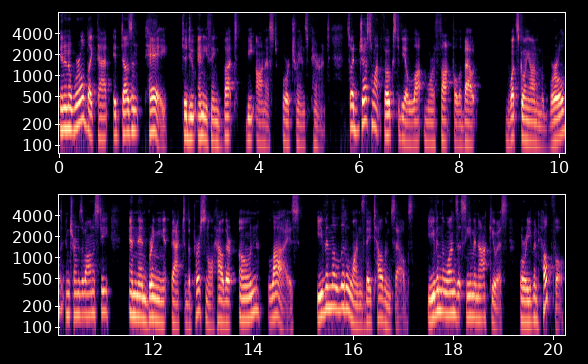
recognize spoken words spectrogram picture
And in a world like that, it doesn't pay to do anything but be honest or transparent. So I just want folks to be a lot more thoughtful about what's going on in the world in terms of honesty and then bringing it back to the personal, how their own lies, even the little ones they tell themselves, even the ones that seem innocuous or even helpful,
